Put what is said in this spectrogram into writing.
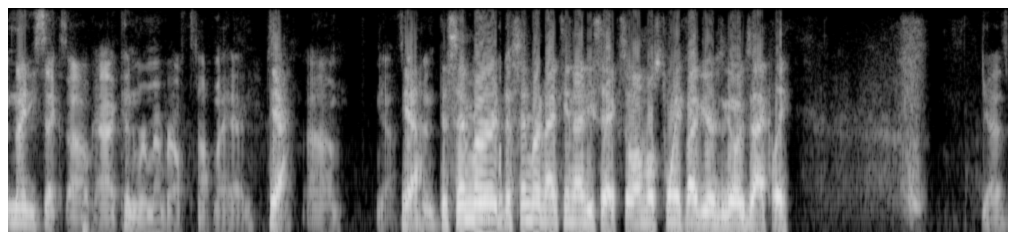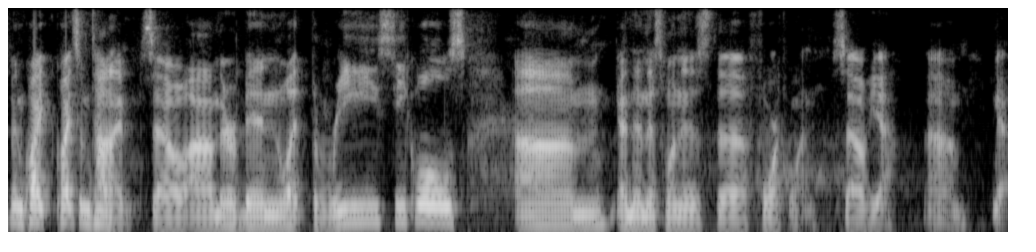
96. Oh, okay. I couldn't remember off the top of my head. Yeah, Um, yeah. so yeah. been- December December 1996. So almost 25 years ago exactly. yeah, it's been quite quite some time. So um, there have been what three sequels, um, and then this one is the fourth one. So yeah, um, yeah,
